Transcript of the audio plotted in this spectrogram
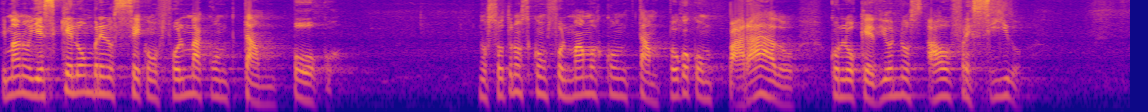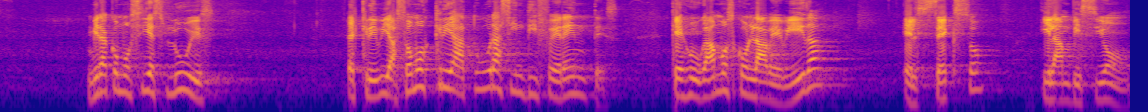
Hermano, y es que el hombre no se conforma con tan poco. Nosotros nos conformamos con tan poco comparado con lo que Dios nos ha ofrecido. Mira cómo si es Luis escribía, somos criaturas indiferentes que jugamos con la bebida, el sexo y la ambición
